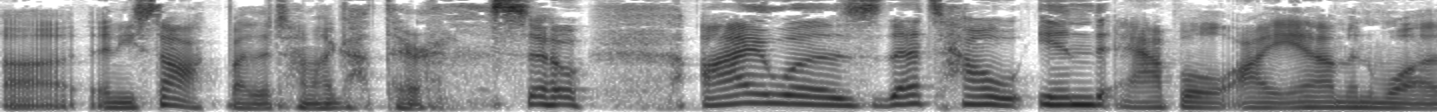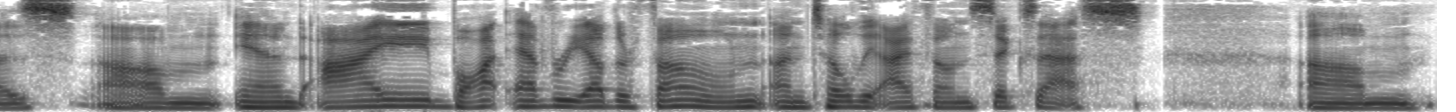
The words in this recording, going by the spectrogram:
uh, any stock by the time I got there. So I was that's how into Apple I am and was, um, and I bought every other phone until the iPhone 6s. Um,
